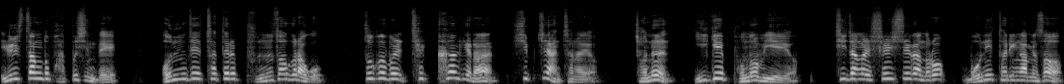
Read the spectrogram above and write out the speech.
일상도 바쁘신데 언제 차트를 분석을 하고 수급을 체크하기란 쉽지 않잖아요. 저는 이게 본업이에요. 시장을 실시간으로 모니터링하면서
